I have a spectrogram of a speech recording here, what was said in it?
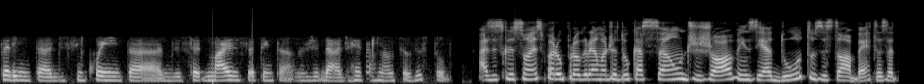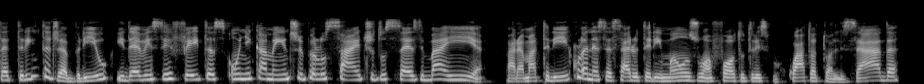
30, de 50, de mais de 70 anos de idade retornando seus estudos. As inscrições para o programa de educação de jovens e adultos estão abertas até 30 de abril e devem ser feitas unicamente pelo site do SESI Bahia. Para a matrícula, é necessário ter em mãos uma foto 3x4 atualizada,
